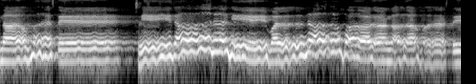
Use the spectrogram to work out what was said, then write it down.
നമസ്തേ. ശ്രീ ജാനകി വല്ലഭ നമസ്തേ.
